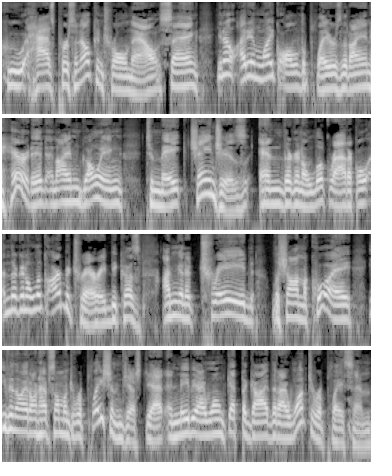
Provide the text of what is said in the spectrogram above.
who has personnel control now saying, you know, I didn't like all of the players that I inherited and I'm going to make changes and they're going to look radical and they're going to look arbitrary because I'm going to trade LeSean McCoy even though I don't have someone to replace him just yet and maybe I won't get the guy that I want to replace him.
